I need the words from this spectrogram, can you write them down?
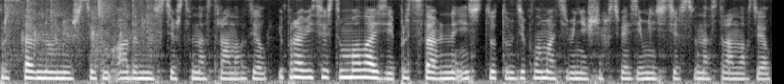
представленным университетом АДА Министерства иностранных дел и правительством Малайзии представлена Институтом дипломатии внешних связей Министерства иностранных дел,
